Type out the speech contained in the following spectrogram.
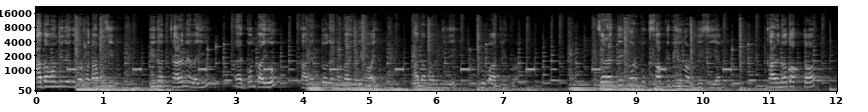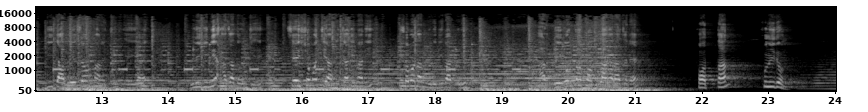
আদামা মিলে গুলো হদা মুজিব, দিনত কারেন্ট এলাইও এক ঘন্টায়ও কারেন্ট দলে নটাগিরি হয় আদামর মিলে রূপা ত্রিপুরা জেরান্দিকর বুক সাব ডিভিশনের ডিসিএম কারেন্ট দপ্তর ডি ডাব্লিউএস মানুষ এআই লিগিনি আজাদ হচ্ছে সেই সময় চেয়ানি জাতি মারি সমাধান দিবার করি আর দুই পথ লাগার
